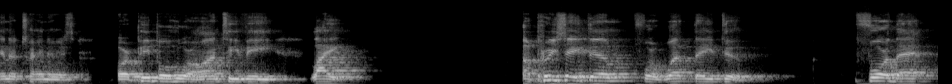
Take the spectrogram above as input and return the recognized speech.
entertainers or people who are on TV, like appreciate them for what they do. For that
